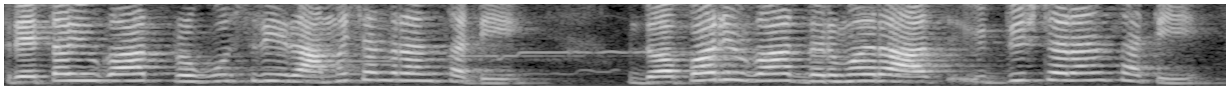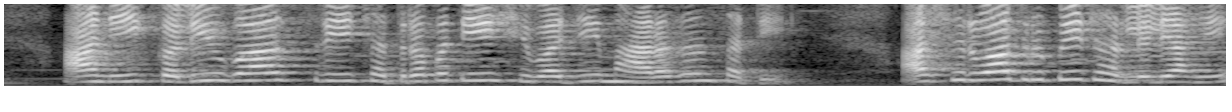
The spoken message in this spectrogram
त्रेतायुगात प्रभू श्री रामचंद्रांसाठी द्वापारयुगात धर्मराज युधिष्ठरांसाठी आणि कलियुगात श्री छत्रपती शिवाजी महाराजांसाठी आशीर्वाद रूपी ठरलेली आहे.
